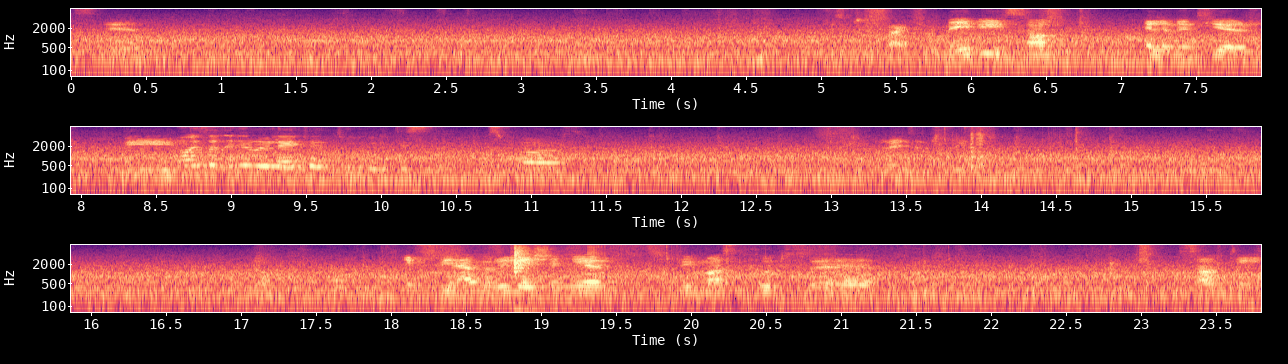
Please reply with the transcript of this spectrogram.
XN. Two. Maybe some element here be Oh, is that any related to this square? related to it. No. If we have a relation here, we must put uh, something.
